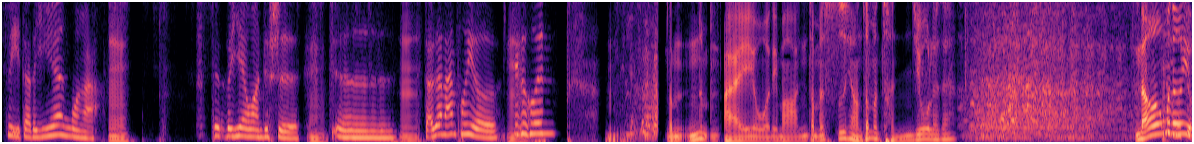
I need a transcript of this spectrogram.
最大的愿望啊？嗯，最大的愿望就是，嗯嗯，找个男朋友，结个婚。怎么？你怎么？哎呦我的妈！你怎么思想这么陈旧了噻？能不能有？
